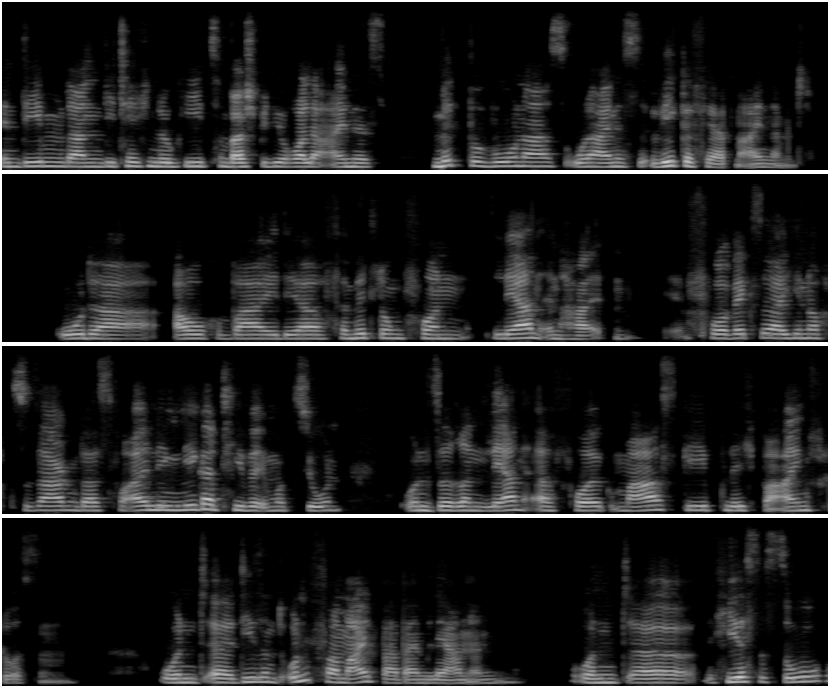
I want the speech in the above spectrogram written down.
indem dann die Technologie zum Beispiel die Rolle eines Mitbewohners oder eines Weggefährten einnimmt. Oder auch bei der Vermittlung von Lerninhalten. Vorweg sei hier noch zu sagen, dass vor allen Dingen negative Emotionen unseren Lernerfolg maßgeblich beeinflussen. Und äh, die sind unvermeidbar beim Lernen. Und äh, hier ist es so,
